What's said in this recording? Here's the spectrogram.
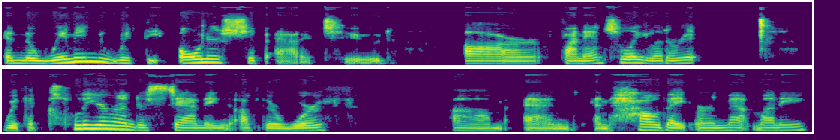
And the women with the ownership attitude are financially literate with a clear understanding of their worth um, and, and how they earn that money.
